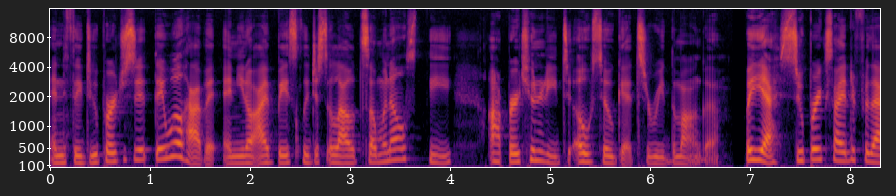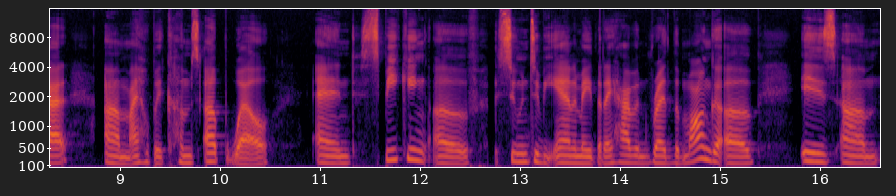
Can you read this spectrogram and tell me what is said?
And if they do purchase it, they will have it. And you know, I've basically just allowed someone else the opportunity to also get to read the manga. But yeah, super excited for that. Um, I hope it comes up well. And speaking of soon to be anime that I haven't read the manga of, is um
